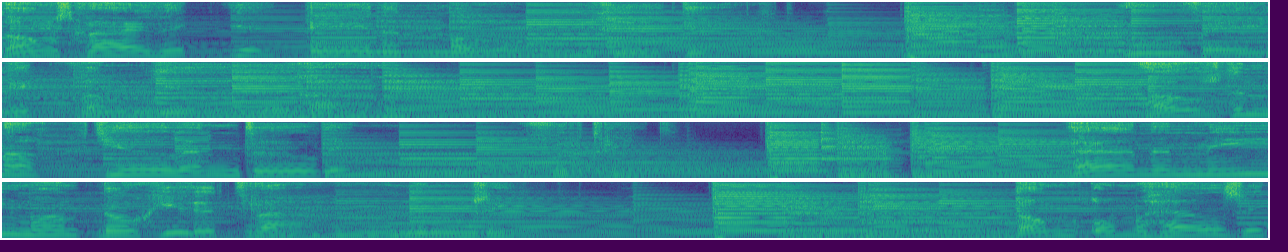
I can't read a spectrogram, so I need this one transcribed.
Dan schrijf ik je in een mooi gedicht Hoeveel ik van je hou. Als de nacht je wentelt verdriet. En niemand nog je tranen ziet, dan omhels ik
